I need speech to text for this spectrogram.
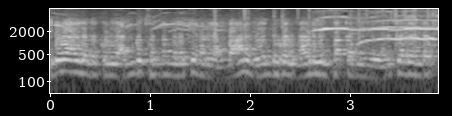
இதுவாக இருக்கக்கூடிய அன்பு சொந்தங்களுக்கு என்னுடைய அன்பான வேண்டுகோள் மோடியின் பக்கம் நீங்கள் இருக்க வேண்டும்.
